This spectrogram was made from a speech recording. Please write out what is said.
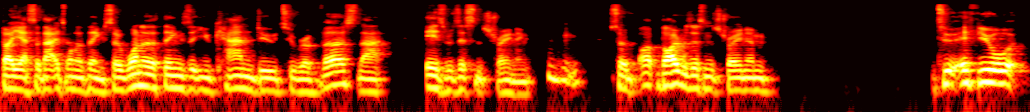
but yeah so that is one of the things so one of the things that you can do to reverse that is resistance training Mhm. so uh, by resistance training to if you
